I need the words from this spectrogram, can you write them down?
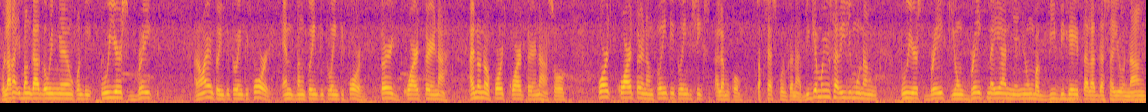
Wala kang ibang gagawin ngayon kundi 2 years break. Ano ngayon? 2024. End ng 2024. Third quarter na. Ano no, fourth quarter na. So, fourth quarter ng 2026, alam ko, successful ka na. Bigyan mo yung sarili mo ng 2 years break. Yung break na yan, yan yung magbibigay talaga sa'yo ng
